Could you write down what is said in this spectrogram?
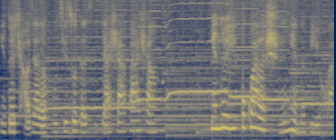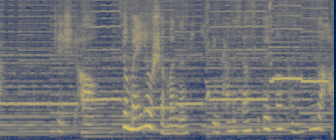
一对吵架的夫妻坐在自家沙发上，面对一幅挂了十年的壁画，这时候就没有什么能提醒他们想起对方曾经的好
